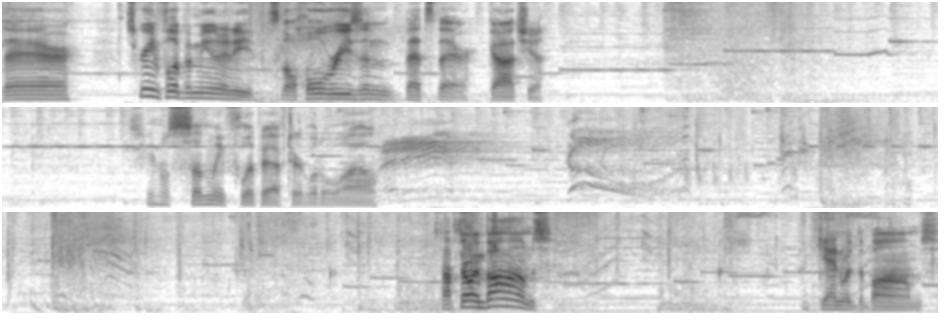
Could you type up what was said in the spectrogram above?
there. Screen flip immunity. It's the whole reason that's there. Gotcha. Screen will suddenly flip after a little while. Stop throwing bombs! Again with the bombs.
